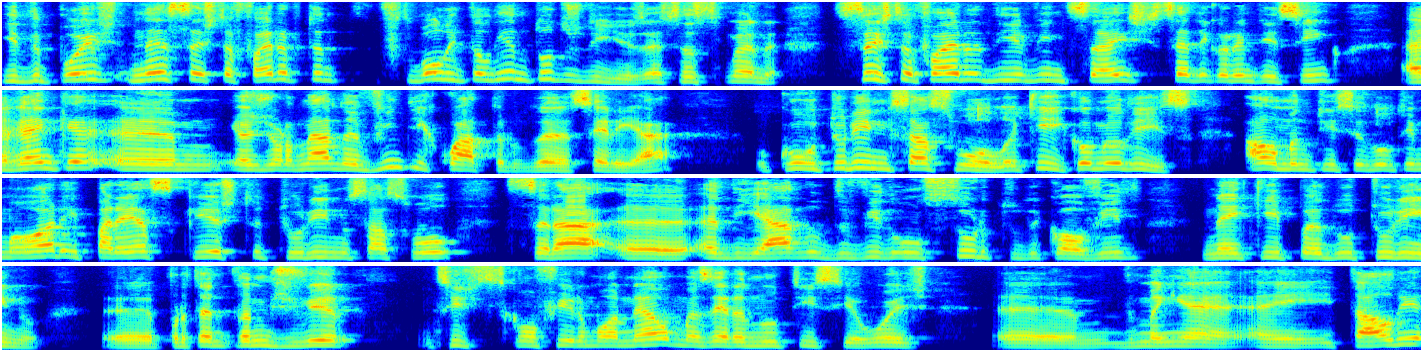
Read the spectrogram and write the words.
e depois, na sexta-feira, portanto, futebol italiano todos os dias, esta semana, sexta-feira, dia 26, 7h45, arranca a jornada 24 da Série A, com o Turino Sassuolo. Aqui, como eu disse, há uma notícia de última hora e parece que este Turino Sassuolo será uh, adiado devido a um surto de Covid na equipa do Turino. Uh, portanto, vamos ver se isto se confirma ou não, mas era notícia hoje uh, de manhã em Itália.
